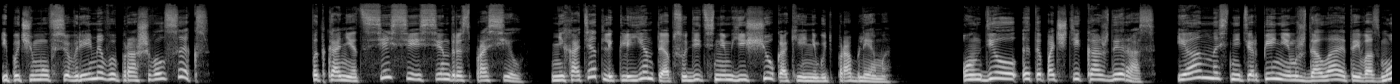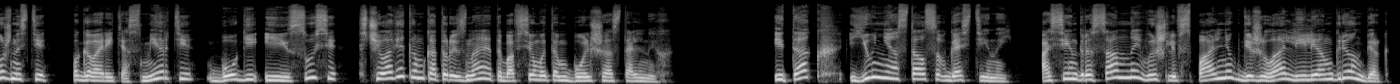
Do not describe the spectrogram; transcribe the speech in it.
И почему все время выпрашивал секс? Под конец сессии Синдре спросил, не хотят ли клиенты обсудить с ним еще какие-нибудь проблемы. Он делал это почти каждый раз, и Анна с нетерпением ждала этой возможности поговорить о смерти, Боге и Иисусе с человеком, который знает обо всем этом больше остальных. Итак, Юни остался в гостиной, а Синдра с Анной вышли в спальню, где жила Лилиан Грёнберг,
